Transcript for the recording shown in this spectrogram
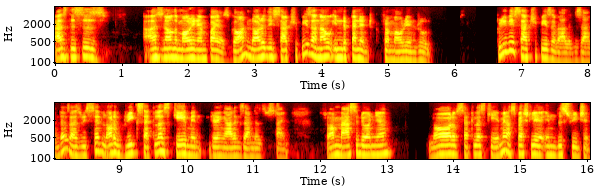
as this is, as now the Mauryan Empire is gone, a lot of these satrapies are now independent from Mauryan rule. Previous satrapies of Alexander's, as we said, a lot of Greek settlers came in during Alexander's time. From Macedonia, a lot of settlers came in, especially in this region.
